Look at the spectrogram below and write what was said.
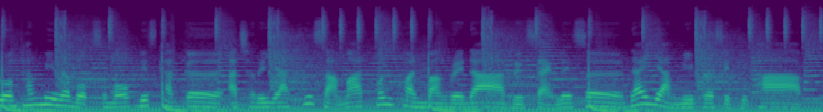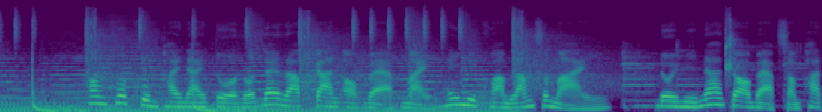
รวมทั้งมีระบบ Smoke Discacker อัจฉริยะที่สามารถพ่นควันบังเรดาร์หรือแสงเลเซอร์ได้อย่างมีประสิทธิภาพ ห้องควบคุมภายในตัวรถได้รับการออกแบบใหม่ให้มีความล้ำสมัย โดยมีหน้าจอแบบสัมผัส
